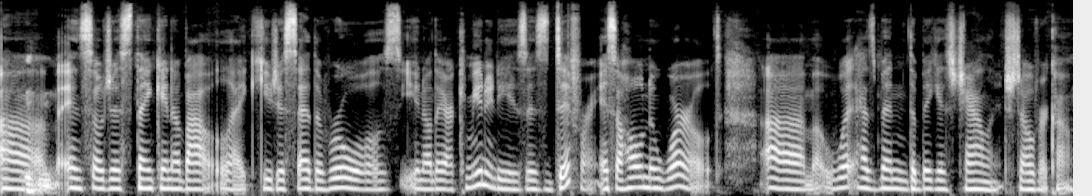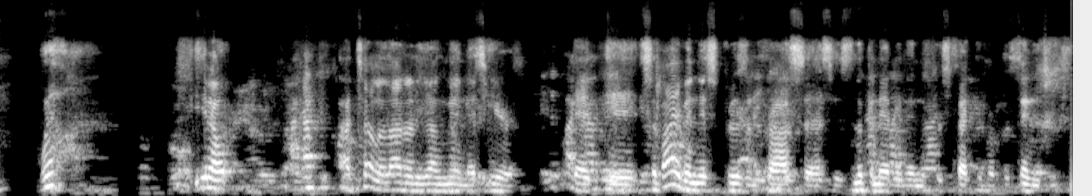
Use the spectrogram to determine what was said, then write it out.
Um, mm-hmm. and so just thinking about like you just said the rules you know there are communities is different. It's a whole new world. Um, what has been the biggest challenge to overcome? Well you know I tell a lot of the young men that's here that surviving this prison process is looking at it in the perspective of percentages.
